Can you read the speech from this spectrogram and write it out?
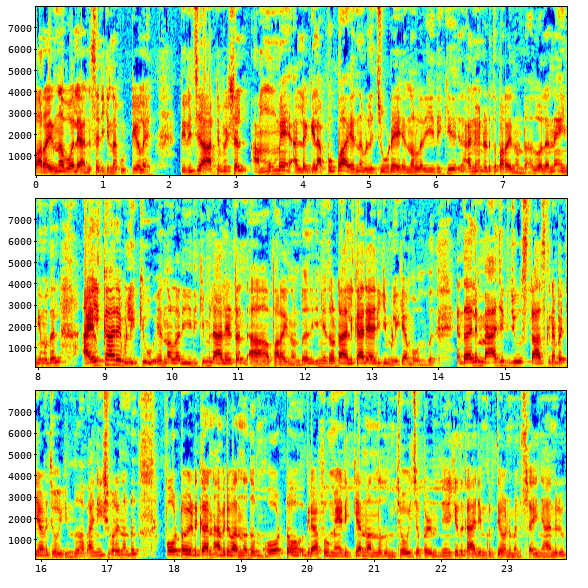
പറയുന്ന പോലെ അനുസരിക്കുന്ന കുട്ടികളെ തിരിച്ച് ആർട്ടിഫിഷ്യൽ അമ്മുമ്മേ അല്ലെങ്കിൽ അപ്പുപ്പ എന്ന് വിളിച്ചുകൂടെ എന്നുള്ള രീതിക്ക് അനുവിന്റെ അടുത്ത് പറയുന്നുണ്ട്. അതുപോലെ തന്നെ ഇനി മുതൽ അയൽക്കാരെ വിളിക്കൂ എന്നുള്ള രീതിക്കും ലാലേട്ടൻ പറയുന്നുണ്ട്. ഇനി തൊട്ട് അയൽക്കാരെ ആയിരിക്കും വിളിക്കാൻ പോകുന്നത്. എന്തായാലും മാജിക് ജ്യൂസ് ടാസ്കിനെ പറ്റിയാണ് ചോദിക്കുന്നത്. അപ്പോൾ അനീഷ് പറയുന്നുണ്ട് ഫോട്ടോ എടുക്കാൻ അവർ വന്നതും ഓട്ടോഗ്രാഫ് മേടിക്കാൻ വന്നതും ചോദിച്ചപ്പോഴും എനിക്കത് കാര്യം കൃത്യമായിട്ട് മനസ്സിലായി. ഞാനൊരു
